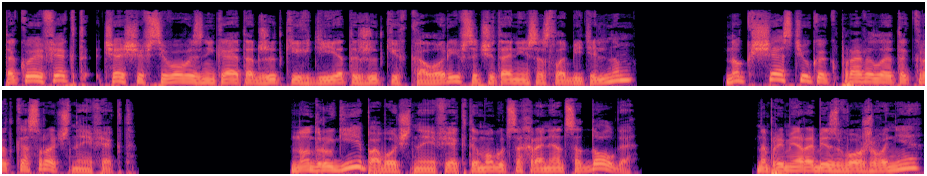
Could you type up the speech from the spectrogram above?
Такой эффект чаще всего возникает от жидких диет и жидких калорий в сочетании со слабительным, но, к счастью, как правило, это краткосрочный эффект. Но другие побочные эффекты могут сохраняться долго. Например, обезвоживание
